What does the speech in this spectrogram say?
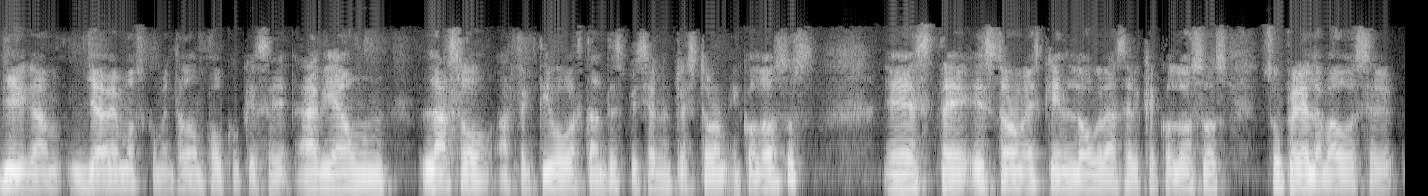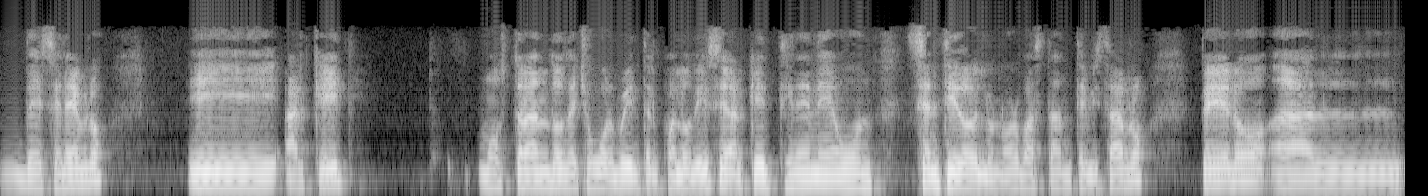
ya habíamos comentado un poco que se había un lazo afectivo bastante especial entre Storm y Colossus. Este Storm es quien logra hacer que Colossus supere el lavado de, cerebro y Arcade mostrando, de hecho Wolverine tal cual lo dice, Arcade tiene un sentido del honor bastante bizarro, pero al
